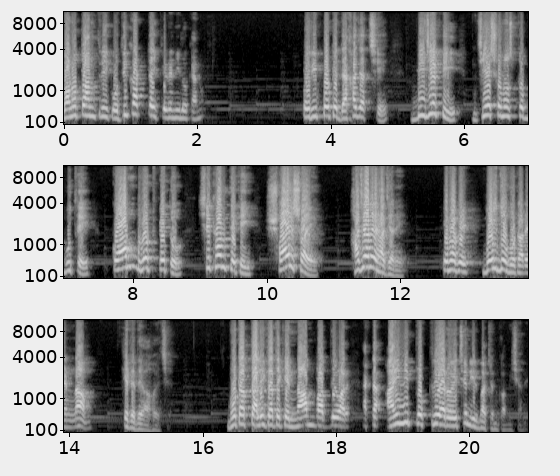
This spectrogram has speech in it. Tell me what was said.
গণতান্ত্রিক অধিকারটাই কেড়ে নিল কেন? ওই রিপোর্টে দেখা যাচ্ছে, বিজেপি যে সমস্ত বুথে কম ভোট পেত সেখান থেকেই শয়ে শয়ে, হাজারে হাজারে এভাবে বৈধ ভোটারের নাম কেটে দেওয়া হয়েছে। ভোটার তালিকা থেকে নাম বাদ দেওয়ার একটা আইনি প্রক্রিয়া রয়েছে নির্বাচন কমিশনে।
